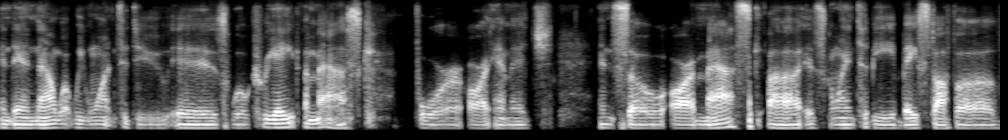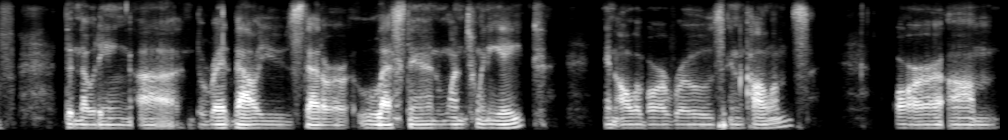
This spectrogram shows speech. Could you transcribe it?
And then now what we want to do is we'll create a mask for our image. And so our mask uh, is going to be based off of denoting uh, the red values that are less than 128 in all of our rows and columns. Our um,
